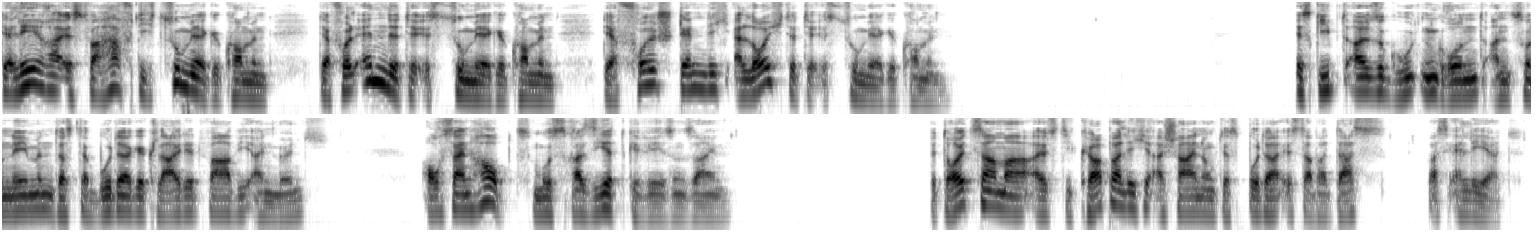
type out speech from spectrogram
Der Lehrer ist wahrhaftig zu mir gekommen, der Vollendete ist zu mir gekommen, der vollständig Erleuchtete ist zu mir gekommen. Es gibt also guten Grund anzunehmen, dass der Buddha gekleidet war wie ein Mönch. Auch sein Haupt muss rasiert gewesen sein. Bedeutsamer als die körperliche Erscheinung des Buddha ist aber das, was er lehrt.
